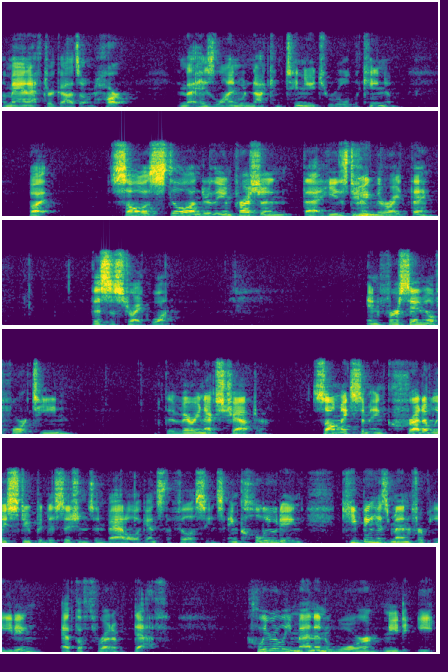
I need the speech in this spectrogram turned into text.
a man after God's own heart, and that his line would not continue to rule the kingdom. But Saul is still under the impression that he is doing the right thing. This is strike one in 1 Samuel 14, the very next chapter, Saul makes some incredibly stupid decisions in battle against the Philistines, including keeping his men from eating at the threat of death. Clearly, men in war need to eat.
